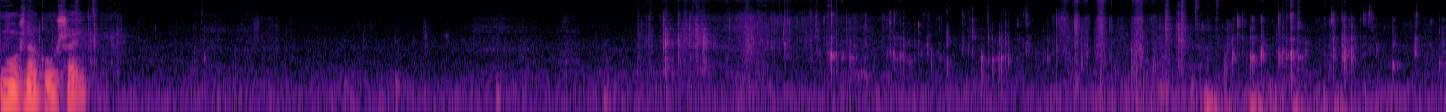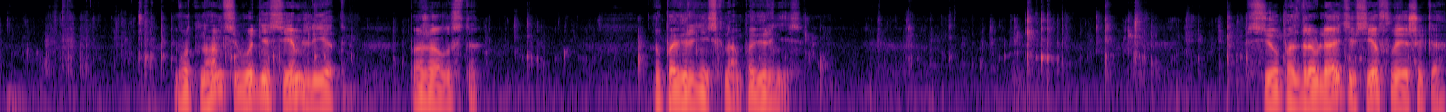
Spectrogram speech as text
Можно, кушай. Вот нам сегодня 7 лет. Пожалуйста. Ну, повернись к нам, повернись. Все, поздравляйте все флешика.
